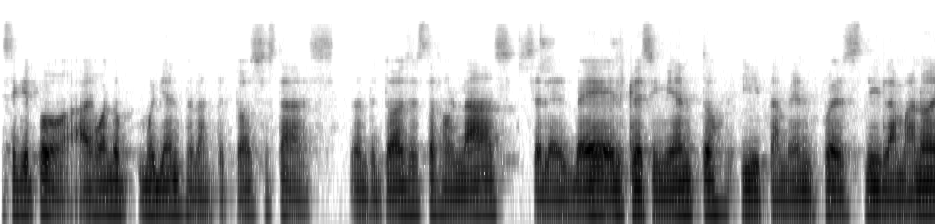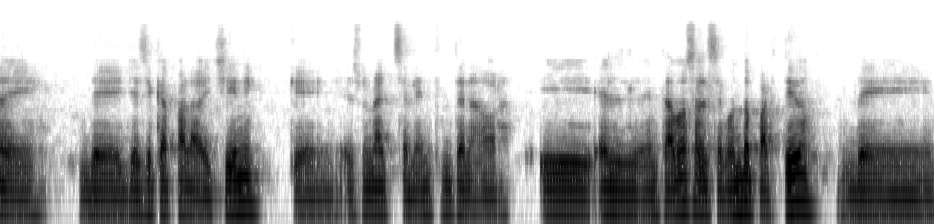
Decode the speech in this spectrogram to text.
este equipo ha jugado muy bien durante todas estas, durante todas estas jornadas, se les ve el crecimiento y también pues la mano de, de Jessica Palavicini, que es una excelente entrenadora. Y entramos al segundo partido de,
